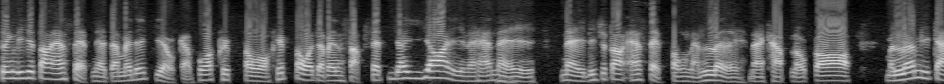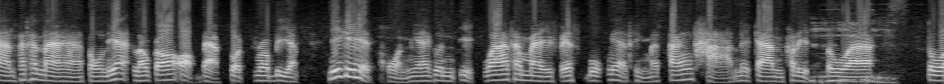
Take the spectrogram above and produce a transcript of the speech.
ซึ่ง digital asset เนี่ยจะไม่ได้เกี่ยวกับพวกคริปโต คริปโตจะเป็น subset ย่อยๆนะฮะในใน digital asset ตรงนั้นเลยนะครับ แล้วก็มันเริ่มมีการพัฒนาตรงนี้แล้วก็ออกแบบกฎระเบียบ นี่คือเหตุผลไงคุณอีกว่าทำไม Facebook เนี่ยถึงมาตั้งฐานในการผลิตตัวตัว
